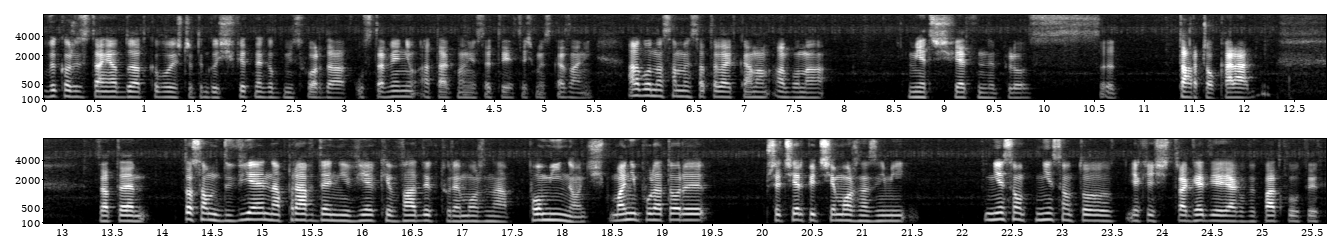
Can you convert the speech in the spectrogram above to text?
wykorzystania dodatkowo jeszcze tego świetnego Beamsworda w ustawieniu, a tak no niestety jesteśmy skazani albo na same Satellite Cannon, albo na miecz świetny plus e, tarczo karabin. Zatem to są dwie naprawdę niewielkie wady, które można pominąć. Manipulatory przecierpieć się można z nimi. Nie są, nie są to jakieś tragedie jak w wypadku tych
